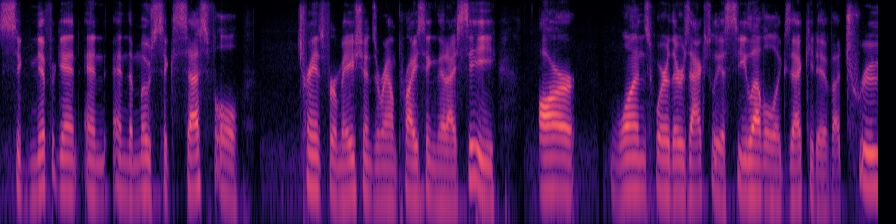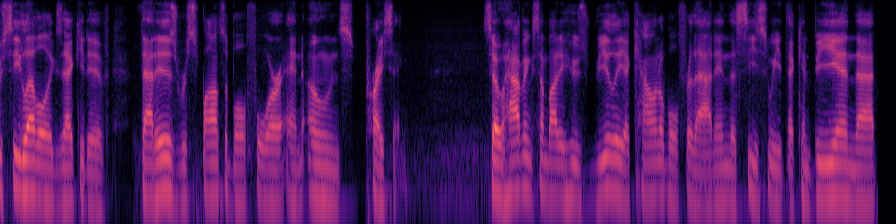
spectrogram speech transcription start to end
significant and and the most successful transformations around pricing that I see are ones where there's actually a C-level executive, a true C-level executive that is responsible for and owns pricing. So having somebody who's really accountable for that in the C-suite that can be in that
